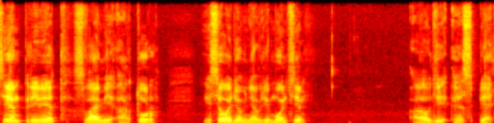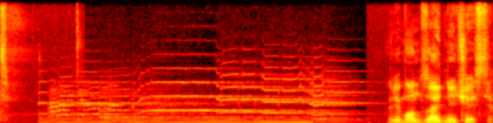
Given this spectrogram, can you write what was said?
Всем привет, с вами Артур и сегодня у меня в ремонте Audi S5. Ремонт задней части.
